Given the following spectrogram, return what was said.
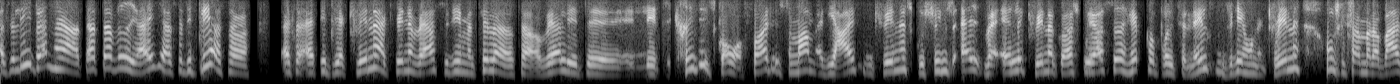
altså lige den her, der, der ved jeg ikke. Altså, det bliver så... Altså, at det bliver kvinder og kvinder værst, fordi man tillader sig at være lidt, øh, lidt kritisk over for det, som om, at jeg som kvinde skulle synes alt, hvad alle kvinder gør. Skulle jeg også sidde og hæppe på Britta Nielsen, fordi hun er kvinde? Hun skal fandme da bare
